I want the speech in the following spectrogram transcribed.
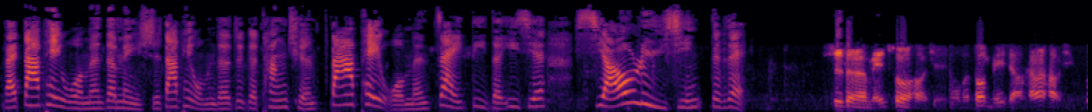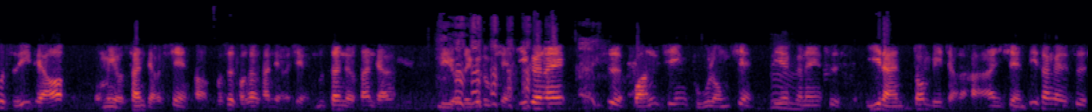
来搭配我们的美食，搭配我们的这个汤泉，搭配我们在地的一些小旅行，对不对？是的，没错哈。其实我们东北角台湾好行不止一条，我们有三条线哈，不是头上三条线，我们真的有三条旅。旅游的一个路线，一个呢 是黄金芙蓉线，第二个呢是宜兰东北角的海岸线，第三个是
